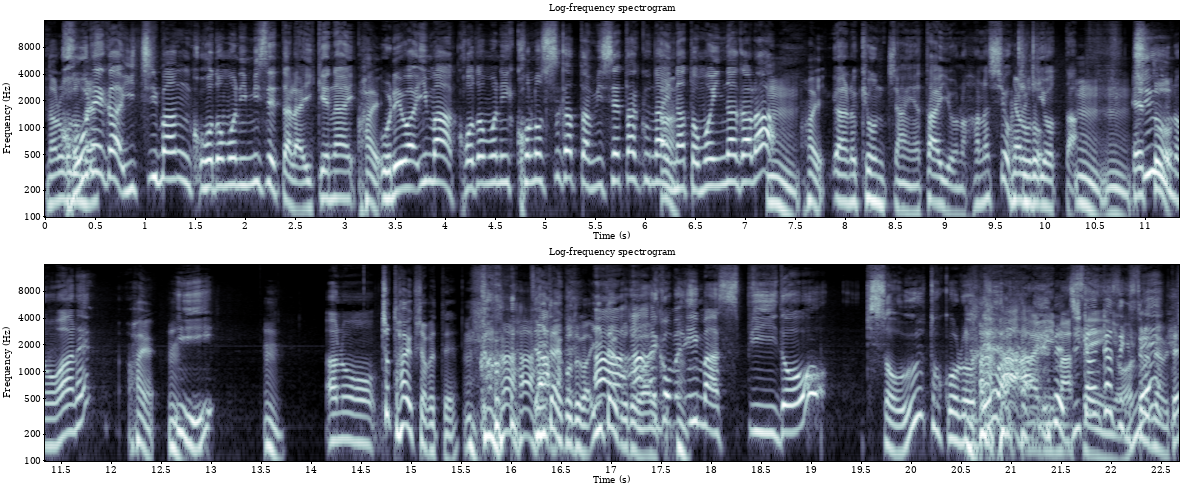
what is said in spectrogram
なるほど、ね、これが一番子供に見せたらいけない。はい。俺は今、子供にこの姿見せたくないなと思いながら、うんはい。あの、きょんちゃんや太陽の話を聞きよった。うんうん。えっとちゅうのはね、はい、うん。いい？うん。あの、ちょっと早く喋って。言いたいことが言いたいことがごめん、今、スピードを？競うところではありませんよね。時間稼ぎするのやめて。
